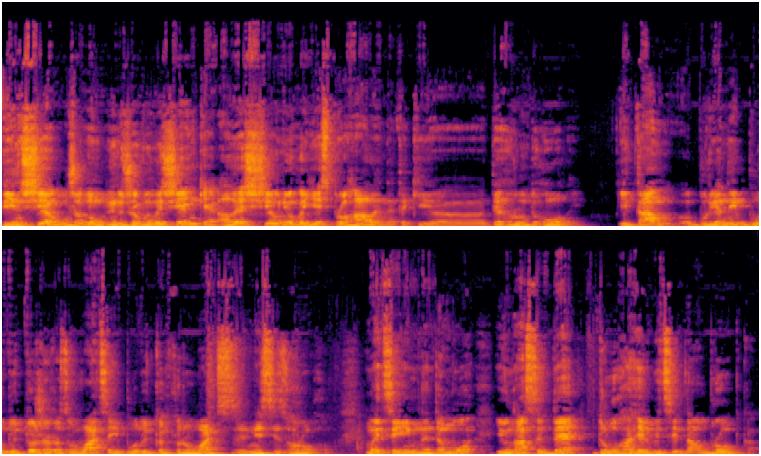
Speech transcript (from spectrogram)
Він ще уже, ну, він вже величенький, але ще у нього є прогалини такі, е, де ґрунт голий. І там бур'яни будуть теж розвиватися і будуть конкурувати з- вместе з горохом. Ми це їм не дамо, і у нас іде друга гербіцидна обробка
